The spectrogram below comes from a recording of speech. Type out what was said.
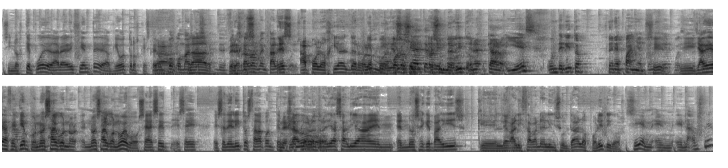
sino es que puede dar aliciente de a que otros que estén Claro, un poco más claro. des- es, que descerebrados es- mentales. es pues, apología del terrorismo. Apología- y eso es Apología un- del terrorismo. Es un delito. Claro, y es un delito en España. Sí, Entonces, pues, y ya desde hace tiempo, no es algo no, no es algo nuevo, o sea, ese, ese, ese delito estaba Por contemplado. ejemplo, el otro día salía en, en no sé qué país que legalizaban el insultar a los políticos. Sí, en, en, en Austria.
